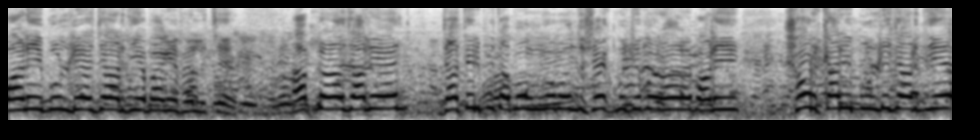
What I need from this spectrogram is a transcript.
বাড়ি বুলডেজার দিয়ে ভেঙে ফেলেছে। আপনারা জানেন জাতির পিতা বঙ্গবন্ধু শেখ মুজিবুর রহমানের বাড়ি সরকারি বুলডেজার দিয়ে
